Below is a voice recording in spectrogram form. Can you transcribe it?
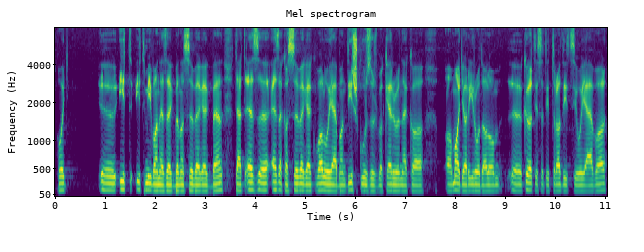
hogy itt, itt mi van ezekben a szövegekben. Tehát ez, ezek a szövegek valójában diskurzusba kerülnek a, a magyar irodalom költészeti tradíciójával,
